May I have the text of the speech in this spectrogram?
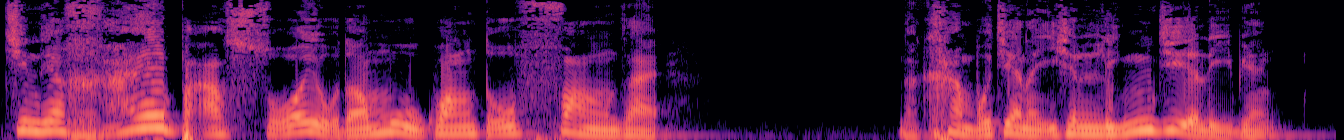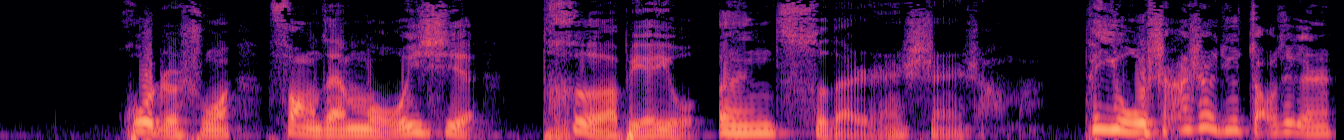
今天还把所有的目光都放在。那看不见的一些灵界里边，或者说放在某一些特别有恩赐的人身上吗？他有啥事就找这个人。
